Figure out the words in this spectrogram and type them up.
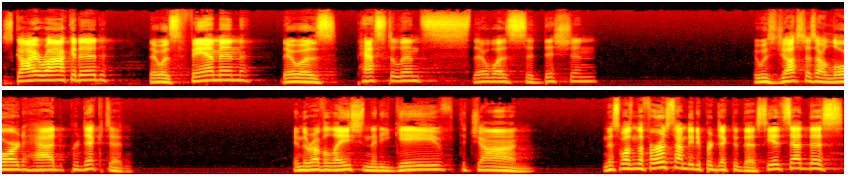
skyrocketed, there was famine, there was pestilence, there was sedition. It was just as our Lord had predicted in the revelation that he gave to John. And this wasn't the first time that he predicted this. He had said this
